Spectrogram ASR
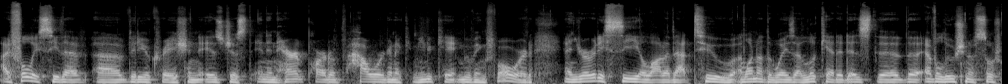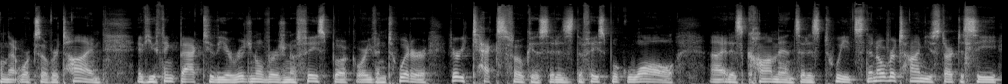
I fully see that uh, video creation is just an inherent part of how we're going to communicate moving forward. And you already see a lot of that too. One of the ways I look at it is the, the evolution of social networks over time. If you think back to the original version of Facebook or even Twitter, very text focused. It is the Facebook wall, uh, it is comments, it is tweets. Then over time, you start to see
